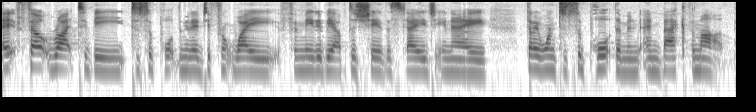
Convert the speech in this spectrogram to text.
it felt right to be to support them in a different way for me to be able to share the stage in a that I wanted to support them and, and back them up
